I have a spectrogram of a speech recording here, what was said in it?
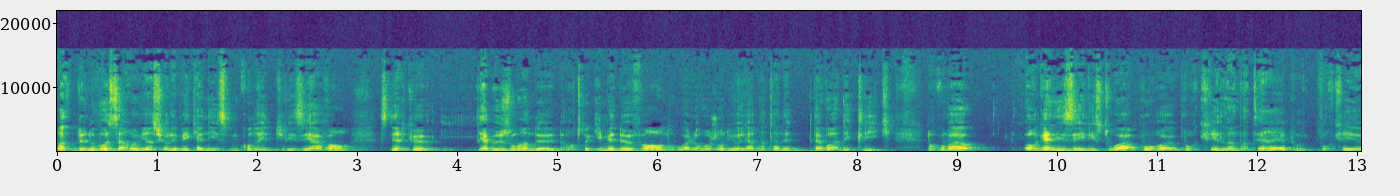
ben, de nouveau, ça revient sur les mécanismes qu'on a utilisés avant. C'est-à-dire qu'il y a besoin, de, entre guillemets, de vendre, ou alors aujourd'hui, à l'ère d'Internet, d'avoir des clics. Donc, on va organiser l'histoire pour, euh, pour créer de l'intérêt, pour, créer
